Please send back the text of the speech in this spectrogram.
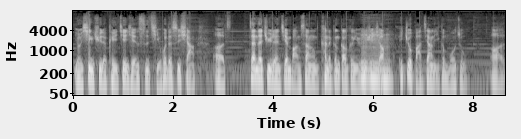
有兴趣的可以见贤思齐，或者是想呃站在巨人肩膀上看得更高更远的学校，哎、嗯嗯。嗯就把这样的一个模组呃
